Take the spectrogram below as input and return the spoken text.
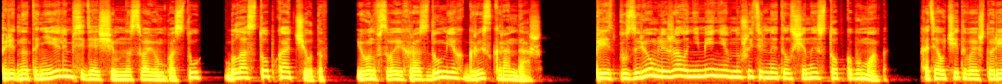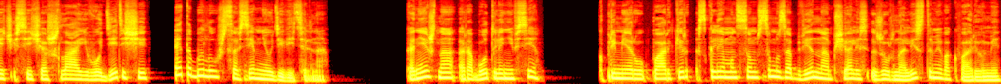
Перед Натаниэлем, сидящим на своем посту, была стопка отчетов, и он в своих раздумьях грыз карандаш. Перед пузырем лежала не менее внушительной толщины стопка бумаг, хотя, учитывая, что речь сейчас шла о его детище, это было уж совсем неудивительно. Конечно, работали не все. К примеру, Паркер с Клемансом самозабвенно общались с журналистами в аквариуме.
